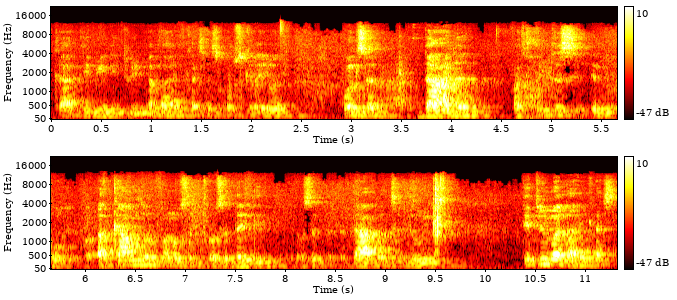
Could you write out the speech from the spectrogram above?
Katibi, die twee malaikas as opskrywe ons dade wat goed is in account van ons ons daily ons daaglikse doen. Die twee malaikas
